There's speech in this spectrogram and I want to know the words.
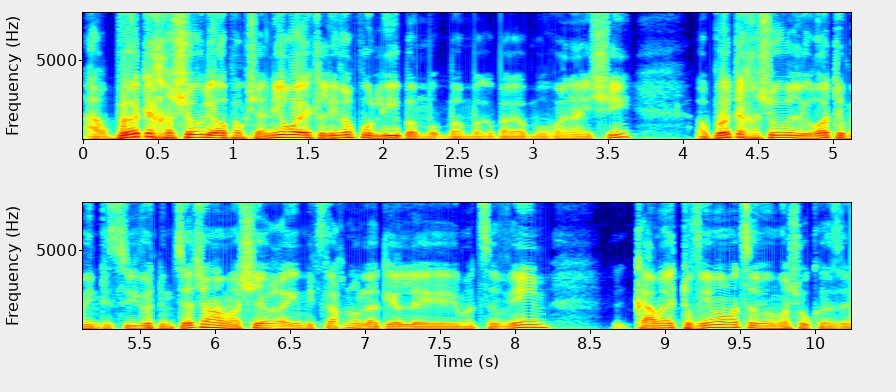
הרבה יותר חשוב לי, עוד פעם, כשאני רואה את ליברפול, לי במ- במ- במובן האישי, הרבה יותר חשוב לי לראות אם האינטנסיביות נמצאת שם, מאשר האם הצלחנו להגיע למצבים, כמה טובים המצבים או משהו כזה.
